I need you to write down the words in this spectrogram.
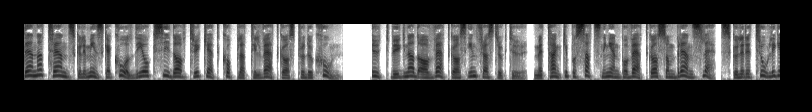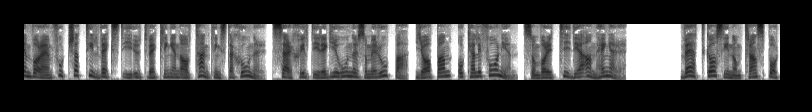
Denna trend skulle minska koldioxidavtrycket kopplat till vätgasproduktion. Utbyggnad av vätgasinfrastruktur, med tanke på satsningen på vätgas som bränsle, skulle det troligen vara en fortsatt tillväxt i utvecklingen av tankningsstationer, särskilt i regioner som Europa, Japan och Kalifornien, som varit tidiga anhängare. Vätgas inom transport,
